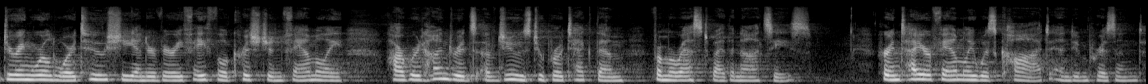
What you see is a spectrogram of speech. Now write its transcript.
During World War II, she and her very faithful Christian family harbored hundreds of Jews to protect them from arrest by the Nazis. Her entire family was caught and imprisoned.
